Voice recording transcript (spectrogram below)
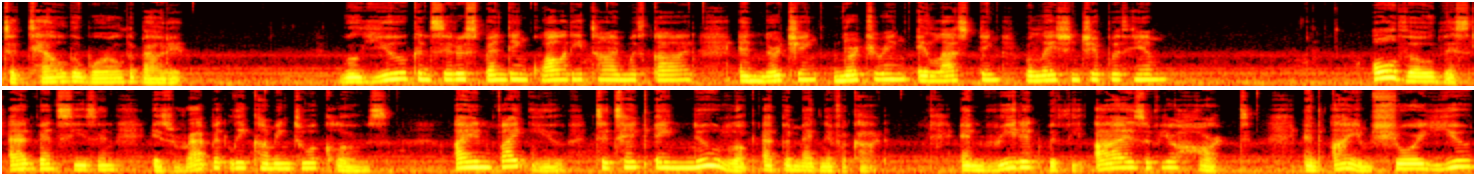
to tell the world about it. Will you consider spending quality time with God and nurturing, nurturing a lasting relationship with Him? Although this Advent season is rapidly coming to a close, I invite you to take a new look at the Magnificat and read it with the eyes of your heart, and I am sure you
